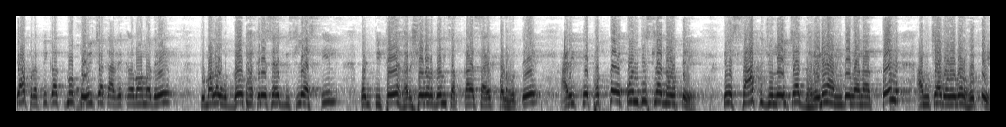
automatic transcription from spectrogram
त्या प्रतिकात्मक होळीच्या कार्यक्रमामध्ये तुम्हाला उद्धव ठाकरे साहेब दिसले असतील पण तिथे हर्षवर्धन सपकाळ साहेब पण होते आणि ते फक्त एकोणतीसला नव्हते ते सात जुलैच्या धरणे आंदोलनात पण आमच्या बरोबर होते.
